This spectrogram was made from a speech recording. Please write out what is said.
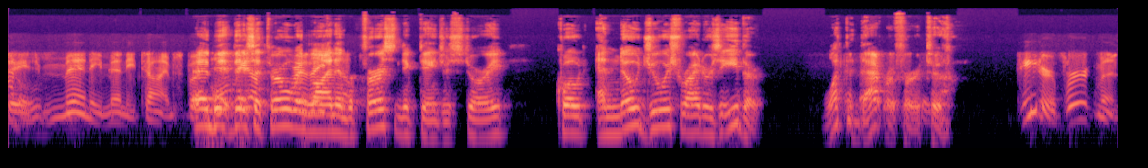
stage many, many times. But And there's a throwaway line in the first Nick Danger story, quote, and no Jewish writers either. What did that refer to? Peter Bergman.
